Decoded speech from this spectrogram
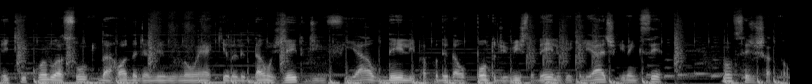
e que quando o assunto da roda de amigos não é aquilo, ele dá um jeito de enfiar o dele para poder dar o ponto de vista dele, o que, que ele acha que tem que ser? Não seja chatão.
